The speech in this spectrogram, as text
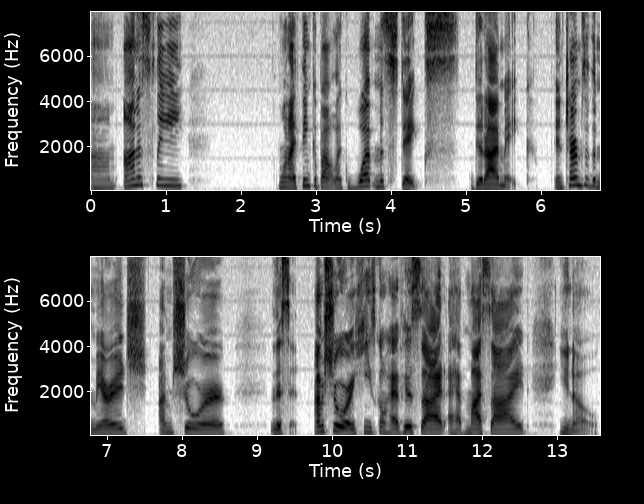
um, honestly, when I think about like what mistakes did I make in terms of the marriage, I'm sure, listen, I'm sure he's going to have his side. I have my side. You know,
